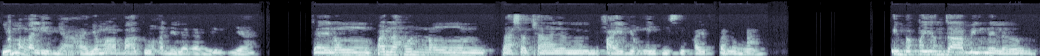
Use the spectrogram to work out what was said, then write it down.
yung mga linyahan, yung mga batuhan nila ng linya. Kaya nung panahon nung nasa Channel 5, yung ABC 5 pa noon, iba pa yung dubbing nila noon.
